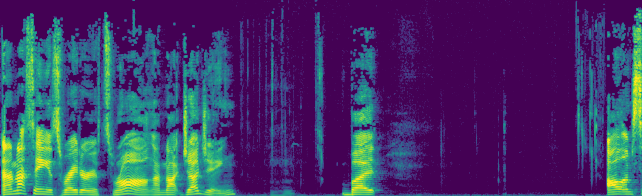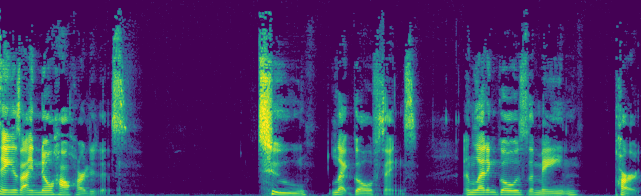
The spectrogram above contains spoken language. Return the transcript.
And I'm not saying it's right or it's wrong. I'm not judging. Mm-hmm. But all I'm saying is I know how hard it is to let go of things. And letting go is the main part.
